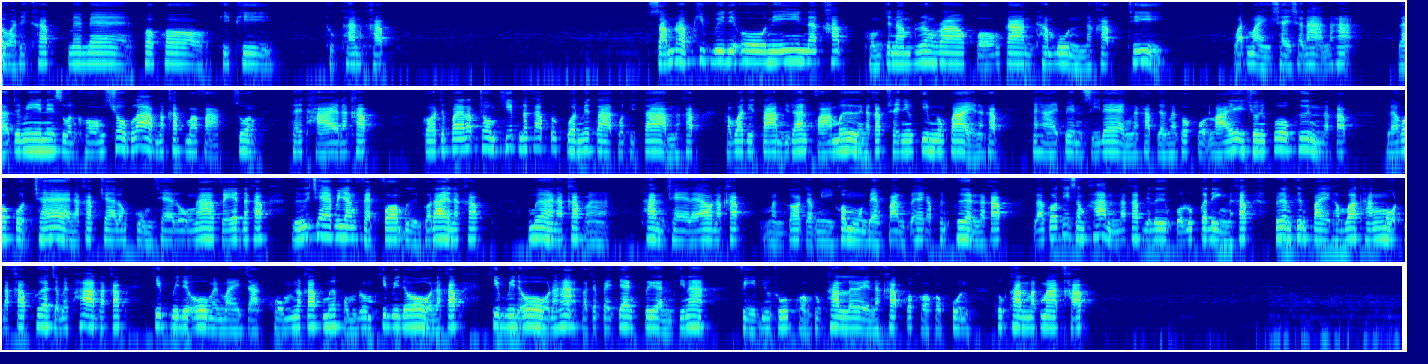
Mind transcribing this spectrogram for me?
สวัสดีครับ แม่แม่พ่อพ่อพี่พี่ทุกท่านครับสำหรับคลิปวิดีโอนี้นะครับ ผมจะนำเรื่องราวของการทำบุญนะครับ ที่วัดใหม่ชัยชนะนะฮะ แล้วจะมีในส่วนของโชคลาภนะครับ มาฝากช่วงท้ายๆนะครับ ก่อนจะไปรับชมคลิปนะครับรบกวนเมตตากดติดตามนะครับ คำว่าติดตามอยู่ด้านขวามือนะครับ ใช้นิ้วจิ้มลงไปนะครับ ให้หายเป็นสีแดงนะครับ จากนั้นก็กดไลค์ชวนนิ้โป้ขึ้นนะครับ แล้วก็กดแชร์นะครับ แชร์ลงกลุ่มแชร์ลงหน้าเฟซนะครับ หรือแชร์ไปยังแพลตฟอร์มอื่นก็ได้นะครับ เมื่อนะครับท่านแชร์แล้วนะครับ มันก็จะมีข้อมูลแบ่งปันไปให้กับเพื่อนๆนะครับ แล้วก็ที่สำคัญนะครับอย่าลืมกดรูปกระดิ่งนะครับเลื่อนขึ้นไปคำว่าทั้งหมดนะครับ เพื่อจะไม่พลาดนะครับคลิปวิดีโอใหม่ๆ จากผมนะครับ เมื่อผมลงคลิปวิดีโอนะครับคลิปวิดีโอนะฮะก็จะไปแจ้งเตือนที่หน้าฟีด YouTube ของทุกท่านเลยนะครับ ก็ขอขอบคุณทุกท่านมากๆครับ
